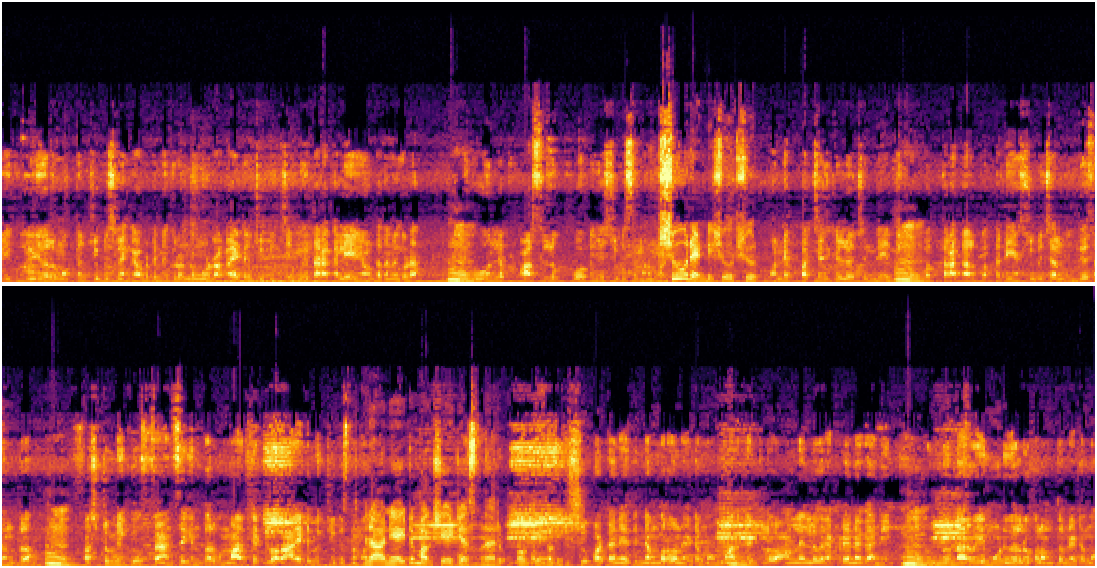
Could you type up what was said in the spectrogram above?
మీకు వీడియోలో మొత్తం చూపించలేం కాబట్టి మీకు రెండు మూడు రకాల ఐటమ్ చూపించి మిగతా రకాలు ఏమి ఉంటుందని కూడా ఓన్లీ పార్సల్ ఓపెన్ చేసి చూపిస్తాం అనమాట షూర్ అండి షూర్ షూర్ మొన్నే పర్చేజ్కి వెళ్ళి వచ్చింది మీకు కొత్త రకాలు కొత్త డిజైన్స్ చూపించాలనే ఉద్దేశంతో ఫస్ట్ మీకు ఫ్యాన్సీ ఇంతవరకు మార్కెట్లో రాని ఐటమ్ మీకు చూపిస్తున్నాం రాణి అయితే మాకు షేర్ చేస్తున్నారు. ఓకే టిష్యూ పట్టు అనేది నెంబర్ వన్ ఐటమ్ మార్కెట్లో ఆన్లైన్లో ఎక్కడైనా గానీ రెండున్నర వెయ్యి మూడు వేల రూపాయలు అమ్ముతున్న ఐటమ్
